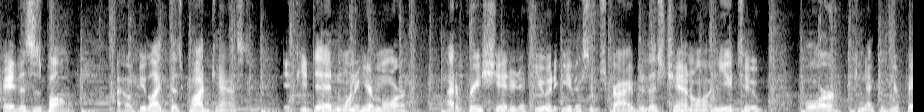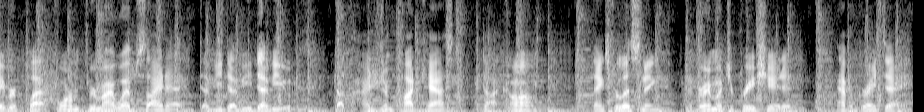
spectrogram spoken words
Hey, this is Paul. I hope you liked this podcast. If you did and want to hear more, I'd appreciate it if you would either subscribe to this channel on YouTube or connect with your favorite platform through my website at www.thehydrogenpodcast.com. Thanks for listening. I very much appreciate it. Have a great day.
